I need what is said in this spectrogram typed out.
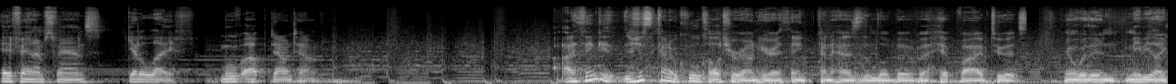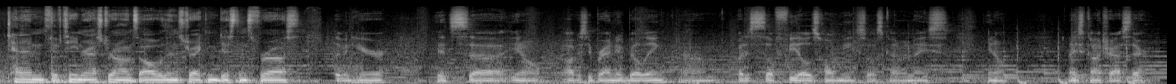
Hey, Phantoms fans, get a life. Move up downtown. I think it, there's just kind of a cool culture around here. I think kind of has a little bit of a hip vibe to it. You know, within maybe like 10, 15 restaurants, all within striking distance for us. Living here, it's uh, you know obviously brand new building, um, but it still feels homey. So it's kind of a nice, you know, nice contrast there.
